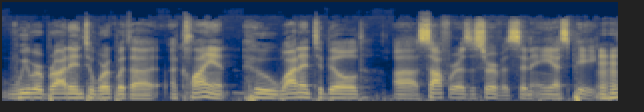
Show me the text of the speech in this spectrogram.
we were brought in to work with a, a client who wanted to build uh, software as a service, an ASP. Mm-hmm.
